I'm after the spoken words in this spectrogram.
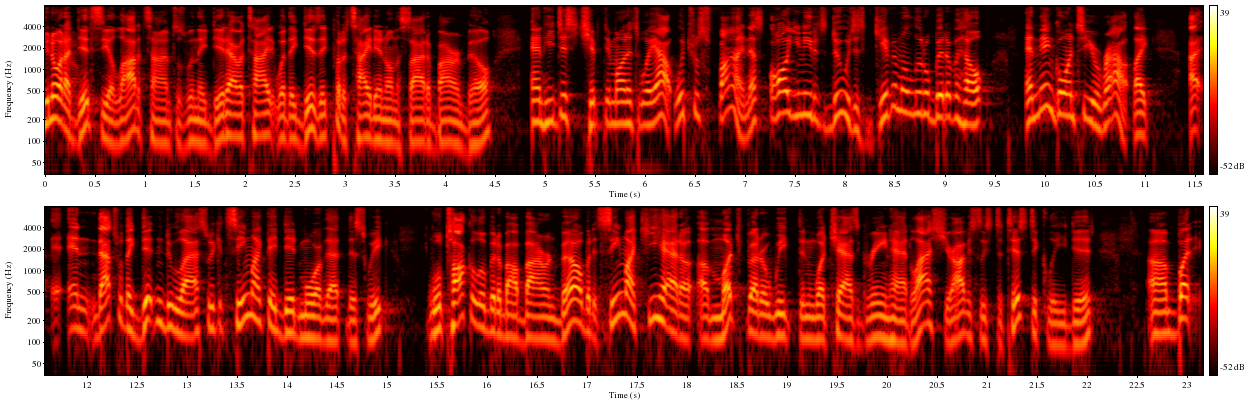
You know what I did see a lot of times was when they did have a tight. What they did is they put a tight end on the side of Byron Bell, and he just chipped him on his way out, which was fine. That's all you needed to do was just give him a little bit of help, and then go into your route. Like, I, and that's what they didn't do last week. It seemed like they did more of that this week. We'll talk a little bit about Byron Bell, but it seemed like he had a, a much better week than what Chaz Green had last year. Obviously, statistically, he did. Uh, but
